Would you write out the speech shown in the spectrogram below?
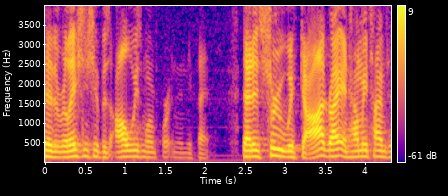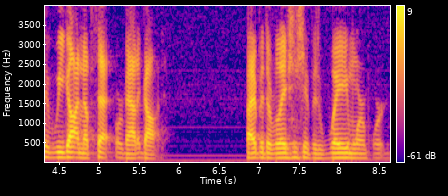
Okay, the relationship is always more important than the offense. That is true with God, right? And how many times have we gotten upset or mad at God? Right? But the relationship is way more important.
